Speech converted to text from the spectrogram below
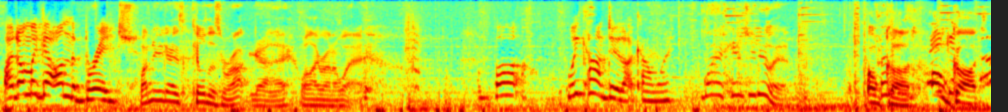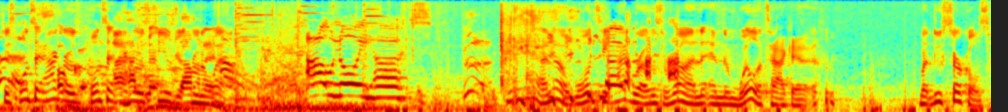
Why don't we get on the bridge? Why don't you guys kill this rock guy while I run away? But we can't do that, can we? Why can't you do it? Oh god, oh god. Just once it aggroes, God. once it I aggroes no to you, just run away. Ow, no, he hurts. Yeah, I know. Once he aggroes, run, and then we'll attack it. But do circles.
